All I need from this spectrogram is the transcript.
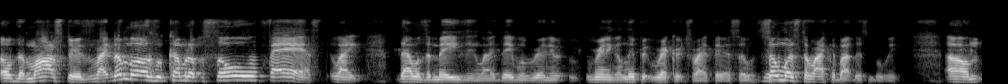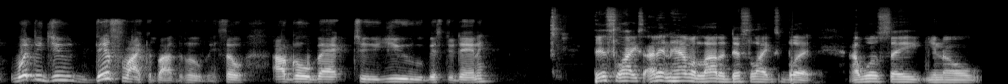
of the monsters, like them bugs were coming up so fast. Like that was amazing. Like they were running running Olympic records right there. So so much to like about this movie. Um, what did you dislike about the movie? So I'll go back to you, Mr. Danny. dislikes i didn't have a lot of dislikes but i will say you know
